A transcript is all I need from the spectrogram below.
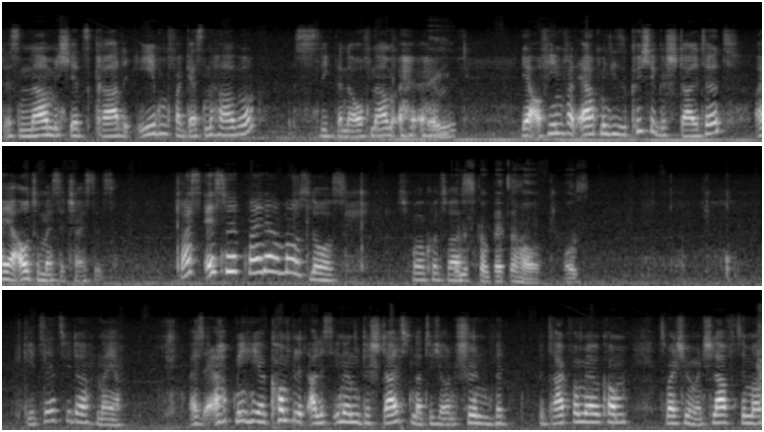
dessen Namen ich jetzt gerade eben vergessen habe. Es liegt an der Aufnahme. Hey. Ja, auf jeden Fall, er hat mir diese Küche gestaltet. Ah ja, Automessage heißt es. Was ist mit meiner Maus los? Ich wollte kurz Und was. das komplette Haus. Geht's jetzt wieder? Naja. Also er hat mir hier komplett alles innen gestaltet, natürlich auch einen schönen Be Betrag von mir bekommen. Zum Beispiel mein Schlafzimmer.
